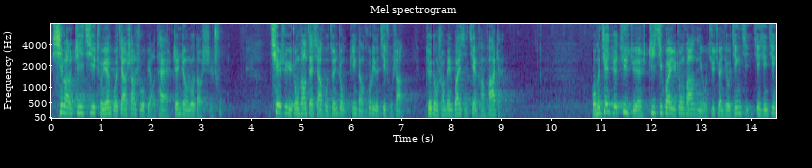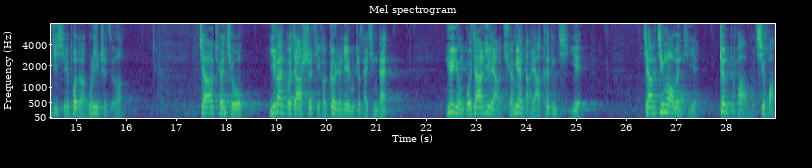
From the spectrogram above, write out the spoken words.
希望 G7 成员国将上述表态真正落到实处，切实与中方在相互尊重、平等互利的基础上，推动双边关系健康发展。我们坚决拒绝 G7 关于中方扭曲全球经济、进行经济胁迫的无理指责，将全球一万多家实体和个人列入制裁清单，运用国家力量全面打压特定企业，将经贸问题政治化、武器化。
